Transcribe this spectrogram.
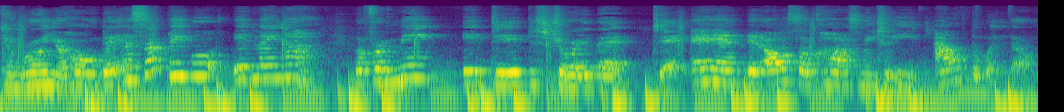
can ruin your whole day. And some people, it may not. But for me, it did destroy that day. And it also caused me to eat out the window.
